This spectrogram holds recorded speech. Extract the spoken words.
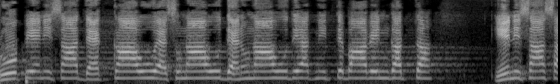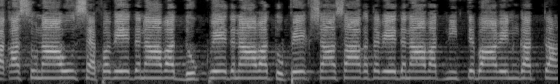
රූපය නිසා දැක්කා වූ ඇසුනා වූ දැනුනා වූ දෙයක් නිත්‍ය භාවෙන් ගත්තා. ඒ නිසා සකස් වනා වූ සැපවේදනාවත් දුක්වේදනාවත් උපේක්ෂාසාගත වේදනාවත් නිත්‍ය භාවෙන් ගත්තා.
